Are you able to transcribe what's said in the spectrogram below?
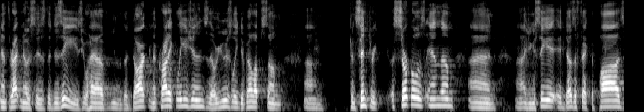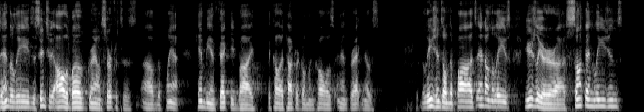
anthracnose is the disease. You'll have you know, the dark necrotic lesions. They'll usually develop some um, concentric circles in them. And uh, you can see it, it, does affect the pods and the leaves. Essentially, all above ground surfaces of the plant can be infected by the and cause anthracnose. The lesions on the pods and on the leaves usually are uh, sunken lesions,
